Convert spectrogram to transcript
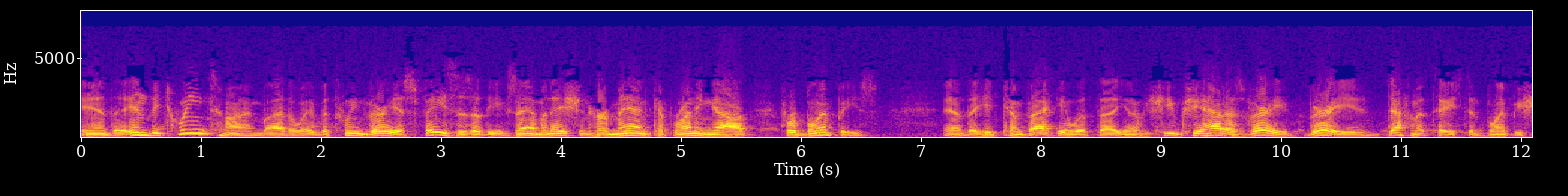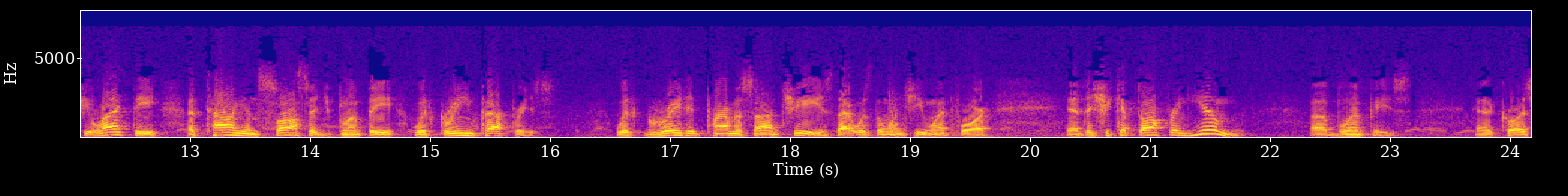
And uh, in between time, by the way, between various phases of the examination, her man kept running out for blimpies and uh, he'd come back in with, uh, you know, she she had a very very definite taste in blimpie. She liked the Italian sausage blimpie with green peppers, with grated Parmesan cheese. That was the one she went for, and uh, she kept offering him uh, blimpies. And of course,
